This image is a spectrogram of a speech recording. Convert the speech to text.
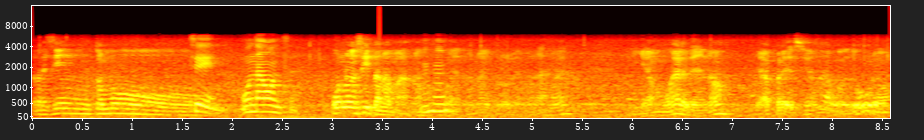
Recién tomó Sí, una onza. una oncita nomás, ¿no? Ujú. Bueno, no hay problema. Y ya muerde, ¿no? Ya presiona algo duro.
